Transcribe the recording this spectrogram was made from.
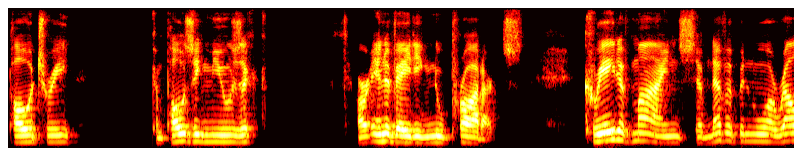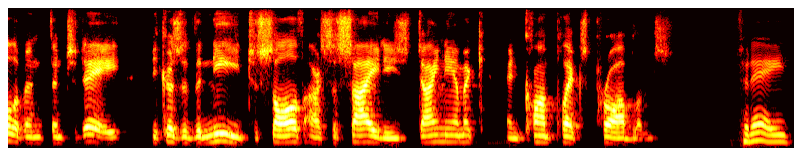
poetry, composing music, or innovating new products. Creative minds have never been more relevant than today because of the need to solve our society's dynamic and complex problems. Today,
